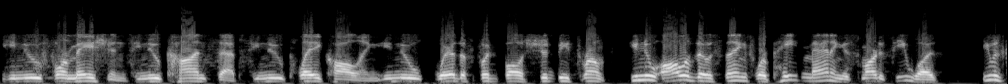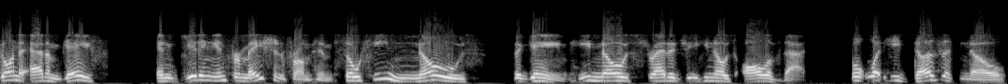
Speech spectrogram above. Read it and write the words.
He knew formations, he knew concepts, he knew play calling, he knew where the football should be thrown. He knew all of those things where Peyton Manning, as smart as he was, he was going to Adam Gase and getting information from him. So he knows the game. He knows strategy. He knows all of that. But what he doesn't know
